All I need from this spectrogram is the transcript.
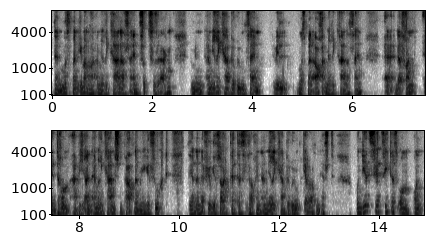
dann muss man immer noch Amerikaner sein, sozusagen. Wenn man in Amerika berühmt sein will, muss man auch Amerikaner sein. Äh, davon, äh, darum habe ich einen amerikanischen Partner mir gesucht, der dann dafür gesorgt hat, dass es auch in Amerika berühmt geworden ist. Und jetzt setzt sich das um. Und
